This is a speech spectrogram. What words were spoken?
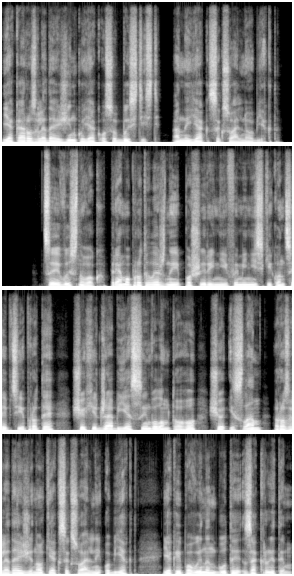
яка розглядає жінку як особистість, а не як сексуальний об'єкт. Цей висновок прямо протилежний поширеній феміністській концепції про те, що хіджаб є символом того, що іслам розглядає жінок як сексуальний об'єкт, який повинен бути закритим,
